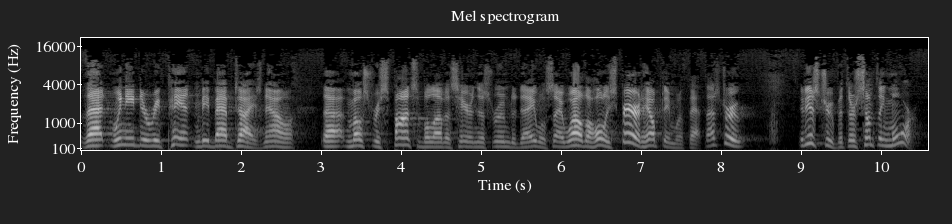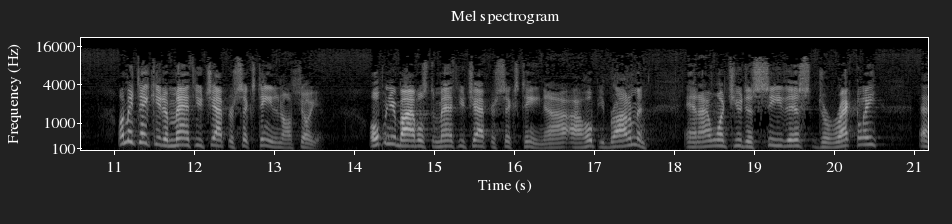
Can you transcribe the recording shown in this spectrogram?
that we need to repent and be baptized? Now, the most responsible of us here in this room today will say, well, the Holy Spirit helped him with that. That's true. It is true, but there's something more. Let me take you to Matthew chapter 16 and I'll show you. Open your Bibles to Matthew chapter 16. I, I hope you brought them, and, and I want you to see this directly uh,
